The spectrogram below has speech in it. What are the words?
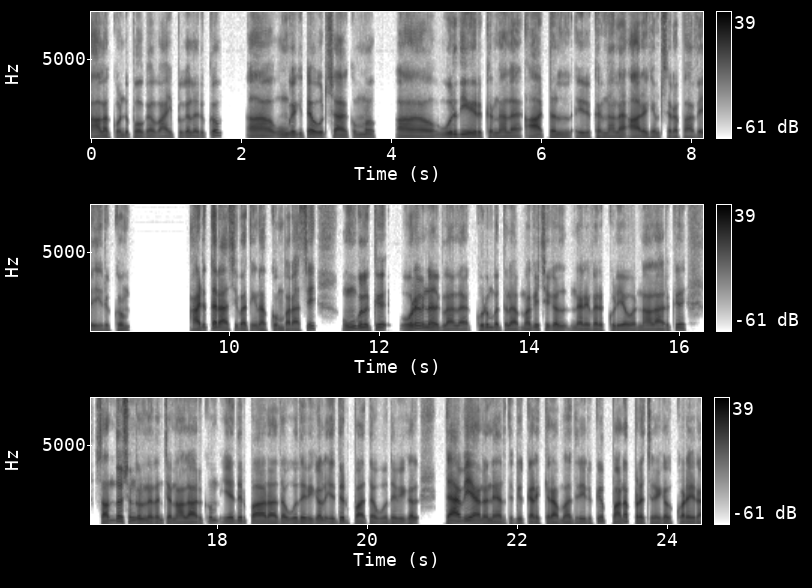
நாளை கொண்டு போக வாய்ப்புகள் இருக்கும். உங்ககிட்ட உற்சாகமும் உறுதியும் இருக்கிறனால ஆற்றல் இருக்கிறனால ஆரோக்கியம் சிறப்பாகவே இருக்கும். அடுத்த ராசி பார்த்தீங்கன்னா கும்பராசி உங்களுக்கு உறவினர்களால் குடும்பத்தில் மகிழ்ச்சிகள் நிறைவேறக்கூடிய ஒரு நாளாக இருக்குது சந்தோஷங்கள் நிறைஞ்ச நாளாக இருக்கும். எதிர்பாராத உதவிகள் எதிர்பார்த்த உதவிகள் தேவையான நேரத்துக்கு கிடைக்கிற மாதிரி இருக்குது பணப்பிரச்சனைகள் குறையிற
